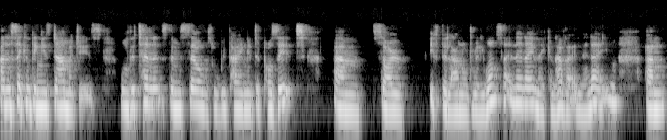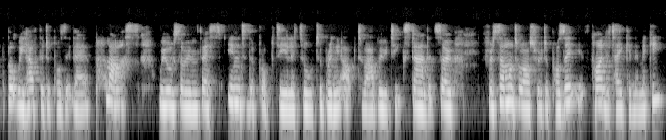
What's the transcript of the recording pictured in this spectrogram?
And the second thing is damages. Well, the tenants themselves will be paying a deposit. Um, so if the landlord really wants that in their name, they can have that in their name. Um, but we have the deposit there. Plus, we also invest into the property a little to bring it up to our boutique standard. So for someone to ask for a deposit, it's kind of taking the mickey.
